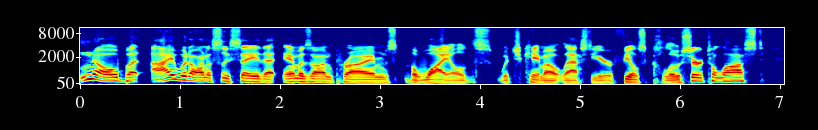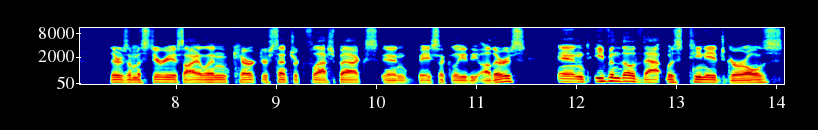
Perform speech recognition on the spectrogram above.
no, but I would honestly say that Amazon Prime's The Wilds, which came out last year, feels closer to Lost. There's a mysterious island, character centric flashbacks, and basically the others. And even though that was teenage girls,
